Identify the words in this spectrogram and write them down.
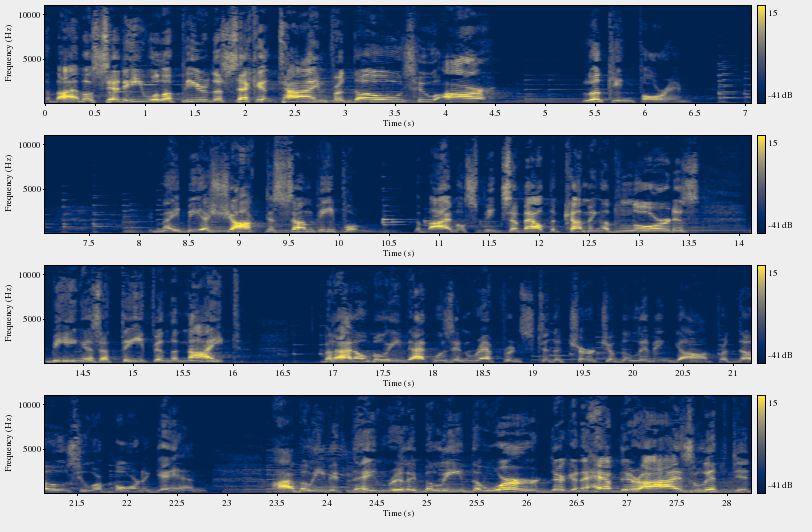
The Bible said he will appear the second time for those who are looking for him. It may be a shock to some people. The Bible speaks about the coming of the Lord as being as a thief in the night. But I don't believe that was in reference to the church of the living God. For those who are born again, I believe if they really believe the word, they're going to have their eyes lifted.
